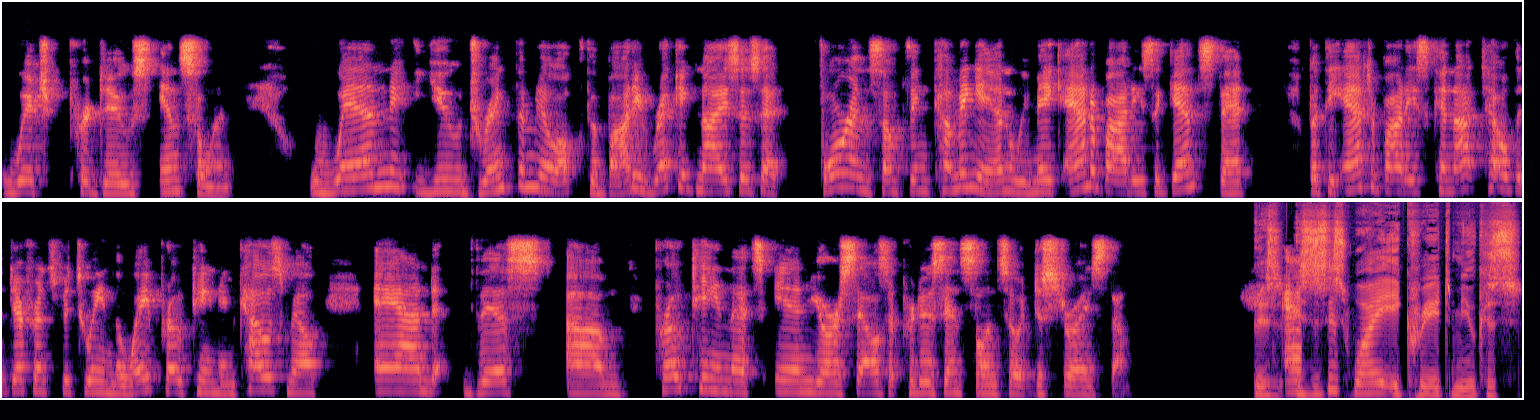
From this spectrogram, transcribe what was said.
which produce insulin. When you drink the milk, the body recognizes that foreign something coming in. We make antibodies against it, but the antibodies cannot tell the difference between the whey protein in cow's milk and this um, protein that's in your cells that produce insulin, so it destroys them. Is, and, is this why it creates mucus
